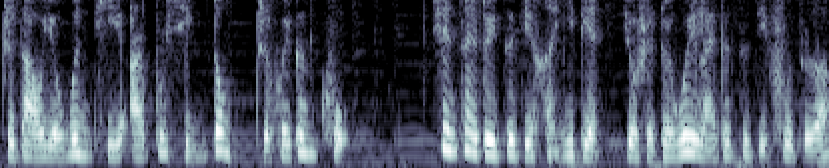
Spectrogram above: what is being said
知道有问题而不行动，只会更苦。现在对自己狠一点，就是对未来的自己负责。”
